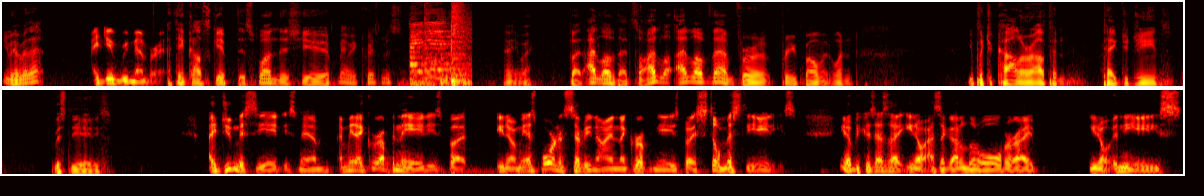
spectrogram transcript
You remember that? I do remember it. I think I'll skip this one this year. Merry Christmas. Anyway, but I love that song. I, lo- I love them for a brief moment when you put your collar up and pegged your jeans. Miss the 80s. I do miss the '80s, man. I mean, I grew up in the '80s, but you know, I mean, I was born in '79, and I grew up in the '80s, but I still miss the '80s. You know, because as I, you know, as I got a little older, I, you know, in the '80s,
